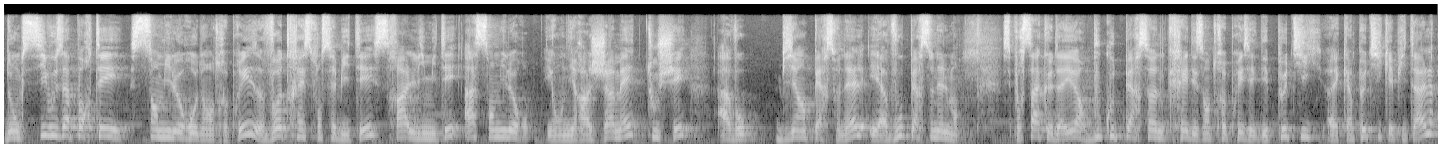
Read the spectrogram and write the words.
Donc, si vous apportez 100 000 euros dans l'entreprise, votre responsabilité sera limitée à 100 000 euros. Et on n'ira jamais toucher à vos biens personnels et à vous personnellement. C'est pour ça que d'ailleurs, beaucoup de personnes créent des entreprises avec, des petits, avec un petit capital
